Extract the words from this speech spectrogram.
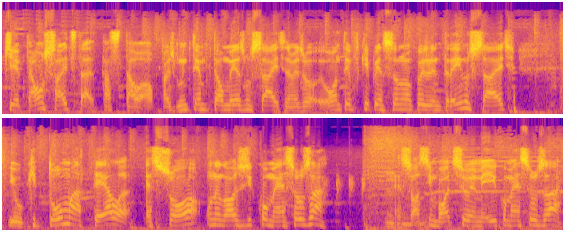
Que tá um site, tá, tá, tá, faz muito tempo que tá o mesmo site, né? Mas eu, ontem eu fiquei pensando uma coisa, eu entrei no site e o que toma a tela é só um negócio de começa a usar. Uhum. É só assim, bote seu e-mail e comece a usar.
